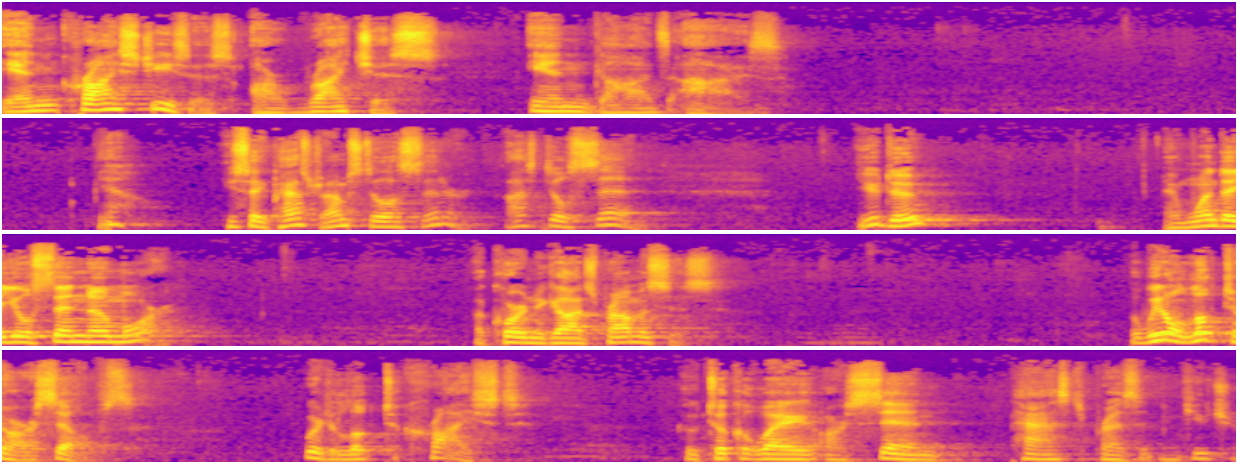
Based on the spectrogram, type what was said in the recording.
in Christ Jesus, are righteous in God's eyes. Yeah. You say, Pastor, I'm still a sinner. I still sin. You do. And one day you'll sin no more, according to God's promises. But we don't look to ourselves, we're to look to Christ, who took away our sin, past, present, and future.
